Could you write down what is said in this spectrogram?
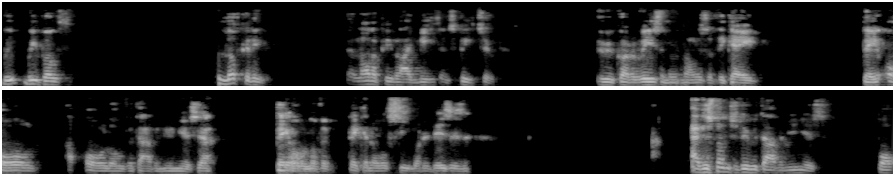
we, we both luckily, a lot of people I meet and speak to who've got a reasonable knowledge of the game, they all are all over Darwin Núñez, yeah. They all love him. They can all see what it is, isn't it? And it's nothing to do with Darwin Núñez. But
